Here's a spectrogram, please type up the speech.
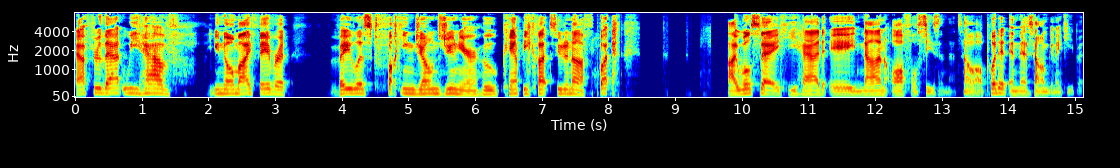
After that, we have, you know, my favorite, Velus fucking Jones Jr., who can't be cut soon enough. But I will say he had a non awful season. That's how I'll put it, and that's how I'm going to keep it.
